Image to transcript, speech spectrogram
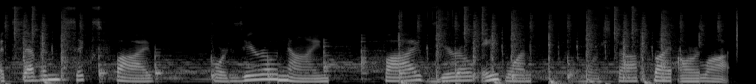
at 765-409-5081 or stop by our lot.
